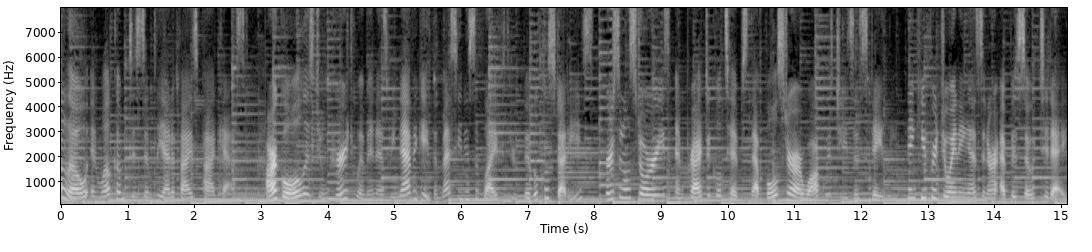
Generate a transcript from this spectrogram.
Hello, and welcome to Simply Edified podcast. Our goal is to encourage women as we navigate the messiness of life through biblical studies, personal stories, and practical tips that bolster our walk with Jesus daily. Thank you for joining us in our episode today.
